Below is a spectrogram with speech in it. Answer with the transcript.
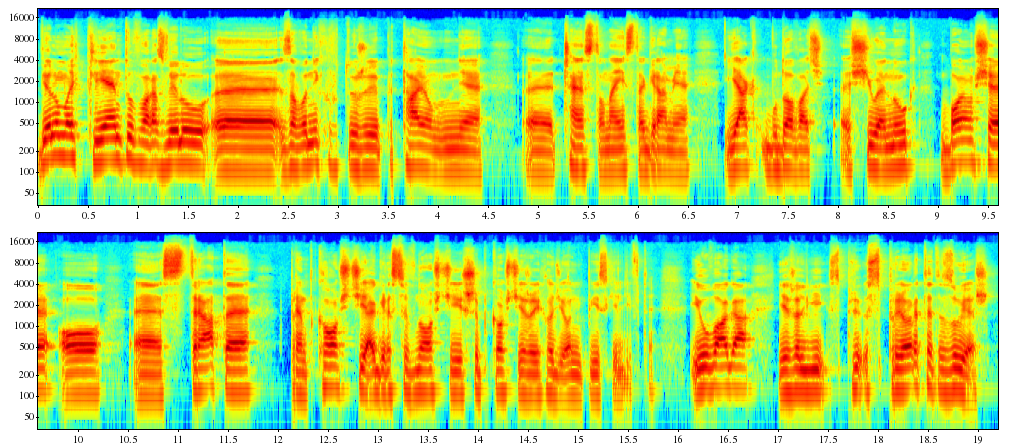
Wielu moich klientów oraz wielu e, zawodników, którzy pytają mnie e, często na Instagramie, jak budować e, siłę nóg, boją się o e, stratę prędkości, agresywności, szybkości, jeżeli chodzi o olimpijskie lifty. I uwaga, jeżeli spri- spriorytetyzujesz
